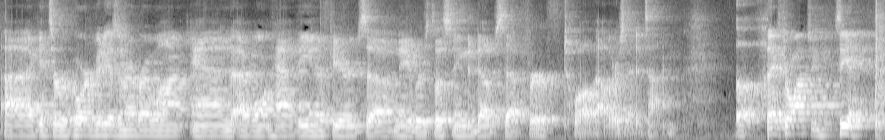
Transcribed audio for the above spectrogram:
Uh, I get to record videos whenever I want, and I won't have the interference of neighbors listening to dubstep for 12 hours at a time. Ugh. Thanks for watching. See ya.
